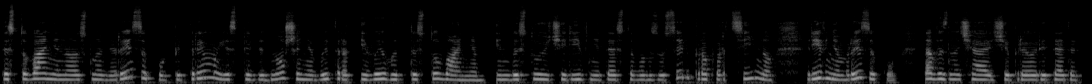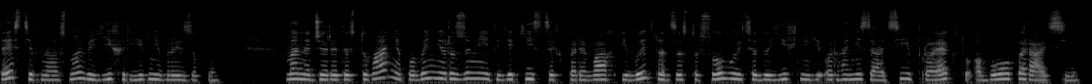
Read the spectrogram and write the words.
Тестування на основі ризику підтримує співвідношення витрат і вигод тестування, інвестуючи рівні тестових зусиль пропорційно рівням ризику та визначаючи пріоритети тестів на основі їх рівнів ризику. Менеджери тестування повинні розуміти, які з цих переваг і витрат застосовуються до їхньої організації, проекту або операції,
